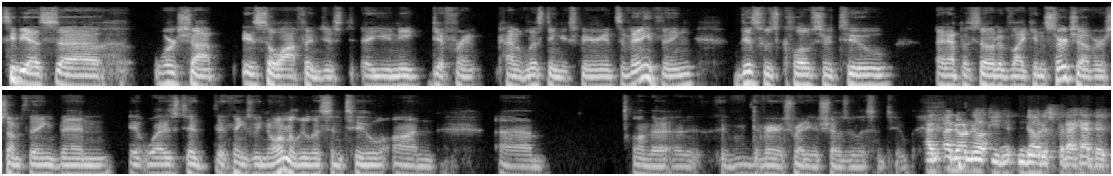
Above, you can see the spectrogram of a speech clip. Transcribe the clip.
CBS uh, workshop is so often just a unique, different kind of listening experience. If anything, this was closer to an episode of like In Search of or something than it was to the things we normally listen to on um, on the uh, the various radio shows we listen to. I, I, don't know if you noticed, but I had to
